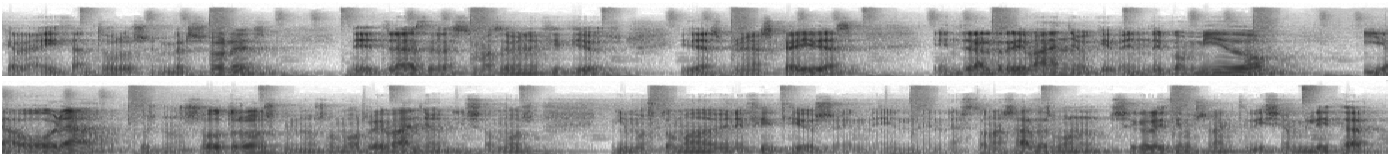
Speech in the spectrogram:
que realizan todos los inversores. Detrás de las tomas de beneficios y de las primeras caídas entra el rebaño que vende con miedo y ahora, pues nosotros, que no somos rebaño ni somos ni hemos tomado beneficios en, las zonas altas, bueno, sé que lo hicimos en Activision Blizzard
